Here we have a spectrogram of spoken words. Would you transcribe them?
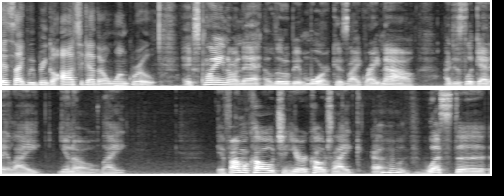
it's like we bring it all together in one group. Explain on that a little bit more, because like right now, I just look at it like you know, like if I'm a coach and you're a coach, like uh, mm-hmm. what's the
